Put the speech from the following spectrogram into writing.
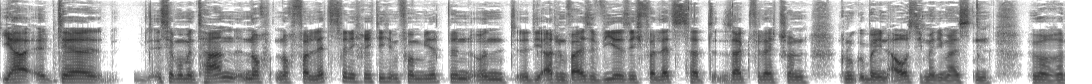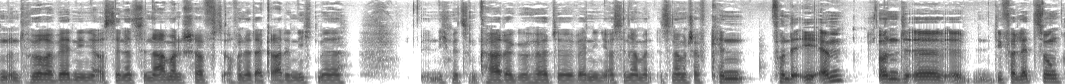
Ja, äh, der ist ja momentan noch, noch verletzt, wenn ich richtig informiert bin. Und äh, die Art und Weise, wie er sich verletzt hat, sagt vielleicht schon genug über ihn aus. Ich meine, die meisten Hörerinnen und Hörer werden ihn ja aus der Nationalmannschaft, auch wenn er da gerade nicht mehr, nicht mehr zum Kader gehörte, werden ihn ja aus der Nationalmannschaft kennen von der EM. Und äh, die Verletzung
